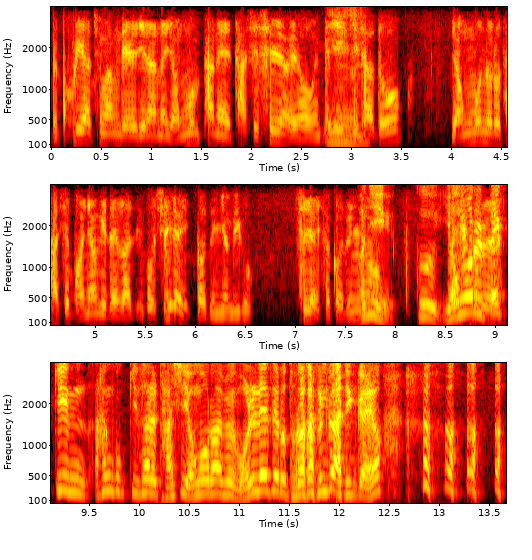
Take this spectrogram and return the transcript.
그 코리아 중앙데일리라는 영문판에 다시 실려요. 그러니까 예. 이 기사도 영문으로 다시 번역이 돼가지고 실려 있거든요, 미국. 실려 있었거든요. 아니 그 영어를 네, 뺏긴 한국 기사를 다시 영어로 하면 원래대로 돌아가는 거 아닌가요?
